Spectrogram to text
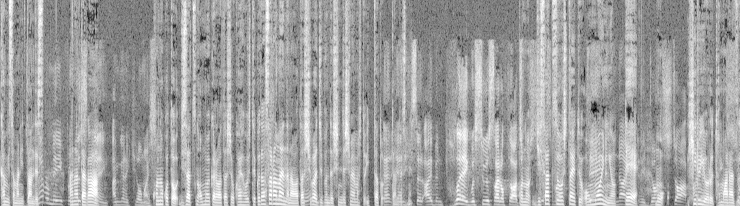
神様に言ったんです。あなたがこのこと、自殺の思いから私を解放してくださらないなら私は自分で死んでしまいますと言ったと言ったんですね。この自殺をしたいという思いによって、もう昼夜止まらず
